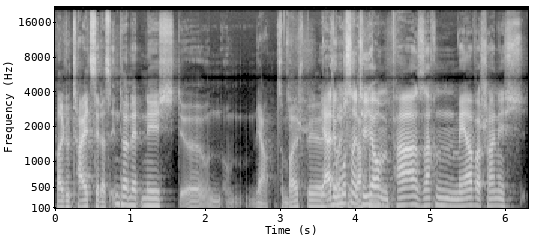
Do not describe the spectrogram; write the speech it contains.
weil du teilst dir das Internet nicht äh, und, und ja, zum Beispiel. Ja, du musst natürlich Sachen. auch ein paar Sachen mehr wahrscheinlich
